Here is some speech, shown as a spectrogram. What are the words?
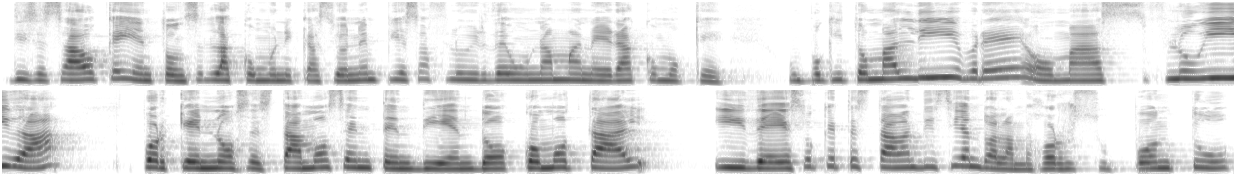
dices, ah, ok, entonces la comunicación empieza a fluir de una manera como que un poquito más libre o más fluida, porque nos estamos entendiendo como tal y de eso que te estaban diciendo, a lo mejor supón tú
